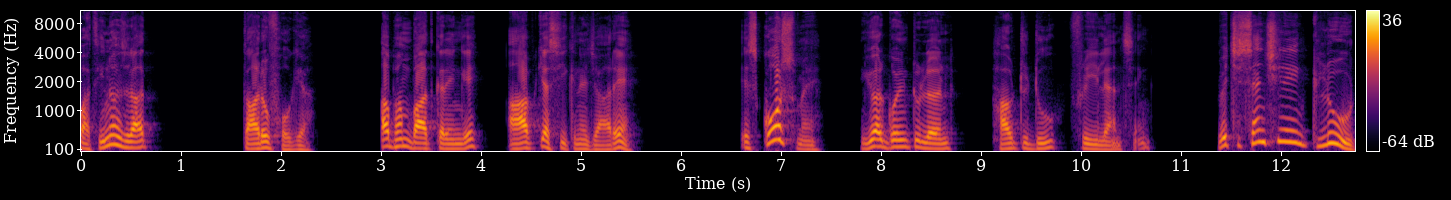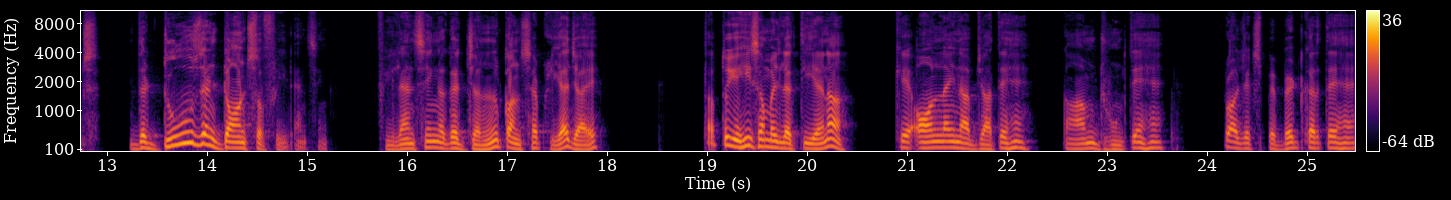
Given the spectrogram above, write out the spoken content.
خواتین و حضرات تعارف ہو گیا۔ اب ہم بات کریں گے آپ کیا سیکھنے جا رہے ہیں۔ اس کورس میں you are going to learn how to do freelancing which essentially includes the dos and don'ts of freelancing freelancing اگر جنرل کانسیپٹ لیا جائے، تب تو یہی سمجھ لگتی ہے نا کہ آن لائن آپ جاتے ہیں، کام ڈھونڈتے ہیں پروجیکٹس پہ بڈ کرتے ہیں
